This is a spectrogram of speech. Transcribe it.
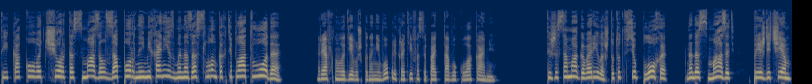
«Ты какого черта смазал запорные механизмы на заслонках теплоотвода?» рявкнула девушка на него, прекратив осыпать того кулаками. «Ты же сама говорила, что тут все плохо, надо смазать, прежде чем...»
